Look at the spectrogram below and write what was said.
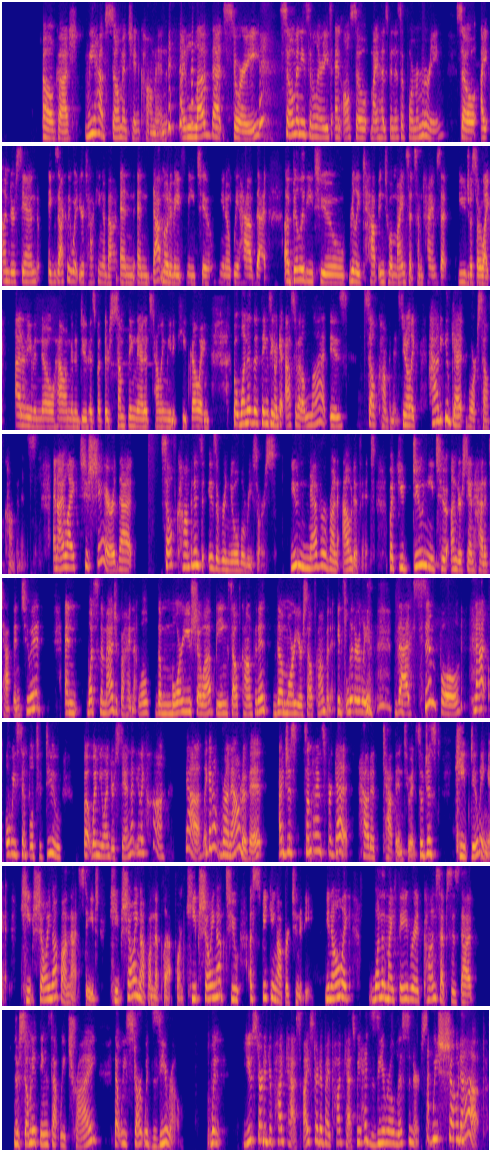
Oh gosh. We have so much in common. I love that story. So many similarities. And also my husband is a former marine. So I understand exactly what you're talking about. And and that motivates me too. You know, we have that ability to really tap into a mindset sometimes that you just are like I don't even know how I'm going to do this, but there's something there that's telling me to keep going. But one of the things, you know, I get asked about a lot is self confidence. You know, like how do you get more self confidence? And I like to share that self confidence is a renewable resource. You never run out of it, but you do need to understand how to tap into it. And what's the magic behind that? Well, the more you show up being self confident, the more you're self confident. It's literally that simple, not always simple to do. But when you understand that, you're like, huh, yeah, like I don't run out of it. I just sometimes forget how to tap into it. So just keep doing it. Keep showing up on that stage. Keep showing up on that platform. Keep showing up to a speaking opportunity. You know, like one of my favorite concepts is that there's so many things that we try that we start with zero. When you started your podcast, I started my podcast, we had zero listeners. We showed up.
